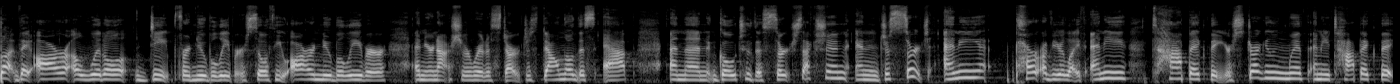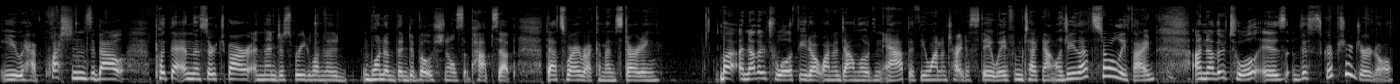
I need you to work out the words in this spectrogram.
but they are a little deep for new believers. So if you are a new believer and you're not sure where to start, just download this app and then go to the search section and just search any part of your life, any topic that you're struggling with, any topic that you have questions about, put that in the search bar and then just read one of the, one of the devotionals that pops up. That's where I recommend starting. But another tool, if you don't want to download an app, if you want to try to stay away from technology, that's totally fine. Another tool is the scripture journal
